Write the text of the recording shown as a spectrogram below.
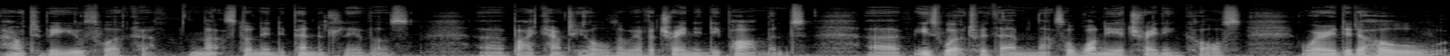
how to be a youth worker, and that's done independently of us uh, by County Hall. We have a training department. Uh, he's worked with them, and that's a one-year training course where he did a whole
